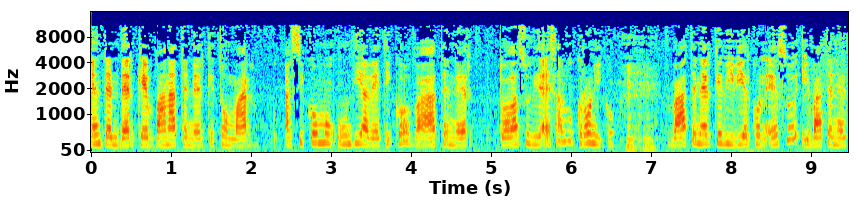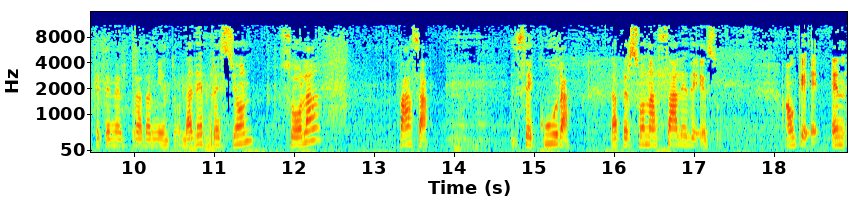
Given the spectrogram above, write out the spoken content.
entender que van a tener que tomar, así como un diabético va a tener toda su vida, es algo crónico, va a tener que vivir con eso y va a tener que tener tratamiento. La depresión sola pasa, se cura, la persona sale de eso. Aunque en,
